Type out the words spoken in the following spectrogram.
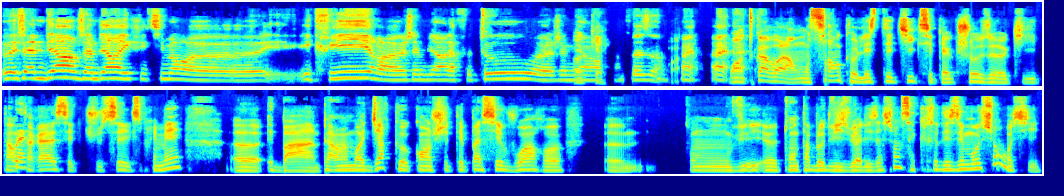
J'aime bien, j'aime bien effectivement euh, écrire. Euh, j'aime bien la photo. Euh, j'aime bien okay. Ouais, ouais, bon, en tout cas, voilà, on sent que l'esthétique c'est quelque chose qui t'intéresse et que tu sais exprimer. et ben, permets-moi de dire que quand j'étais passé voir ton ton tableau de visualisation, ça crée des émotions aussi.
